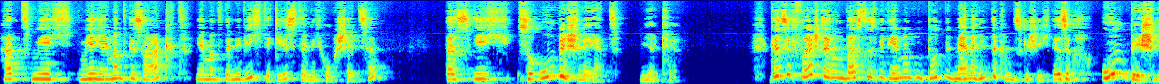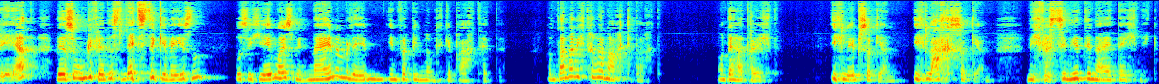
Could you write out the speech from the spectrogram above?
hat mich, mir jemand gesagt, jemand, der mir wichtig ist, den ich hochschätze, dass ich so unbeschwert wirke. Können Sie sich vorstellen, was das mit jemandem tut mit meiner Hintergrundgeschichte? Also unbeschwert wäre so ungefähr das Letzte gewesen, was ich jemals mit meinem Leben in Verbindung gebracht hätte. Und dann habe ich drüber nachgedacht. Und er hat recht. Ich lebe so gern. Ich lache so gern. Mich fasziniert die neue Technik.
